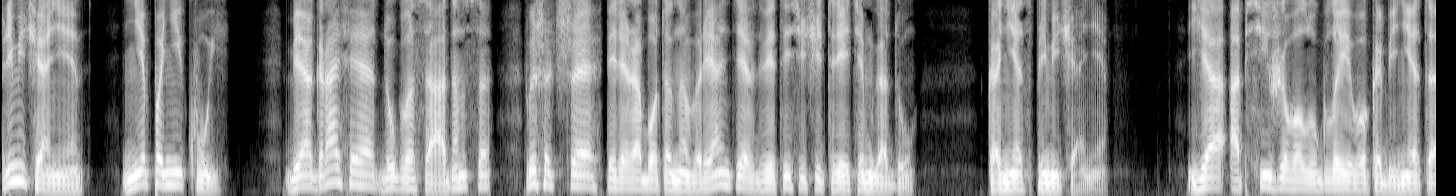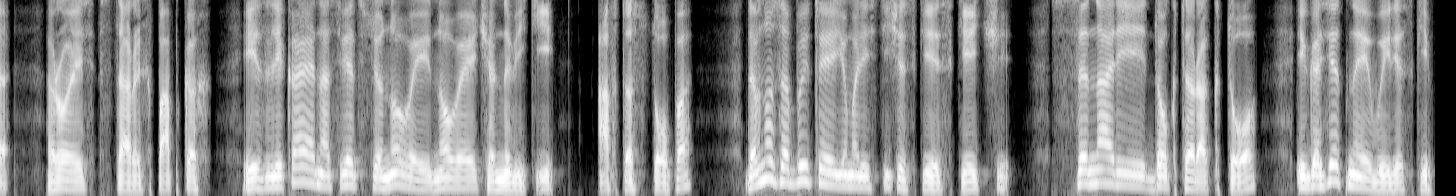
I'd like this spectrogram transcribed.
Примечание. Не паникуй. Биография Дугласа Адамса, вышедшая в переработанном варианте в 2003 году. Конец примечания. Я обсиживал углы его кабинета, роясь в старых папках и извлекая на свет все новые и новые черновики автостопа, давно забытые юмористические скетчи, сценарии «Доктора Кто» и газетные вырезки.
